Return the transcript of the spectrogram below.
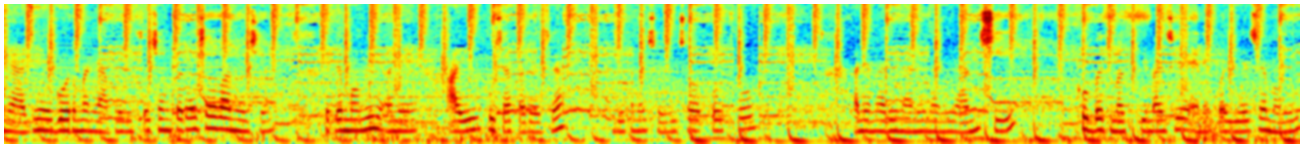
અને આજે ગોરમાને આપણે વિસર્જન કરવા જવાનું છે. એટલે મમ્મી અને આયુ પૂજા કરે છે. જે તમે જોઈ શકો છો. અને મારી નાની નાની આંશી ખૂબ જ મસ્તીમાં છે. એને કહીએ છીએ મમ્મી,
